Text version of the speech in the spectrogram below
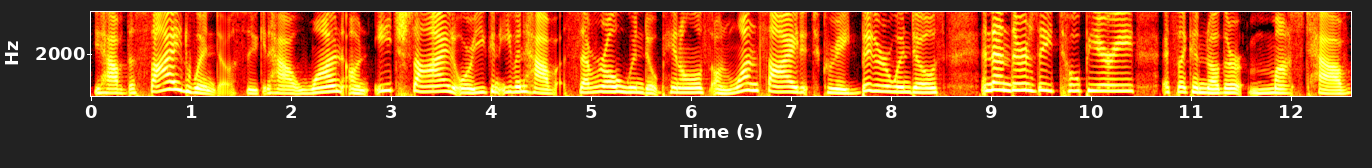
you have the side windows. So you can have one on each side, or you can even have several window panels on one side to create bigger windows. And then there's a topiary. It's like another must have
